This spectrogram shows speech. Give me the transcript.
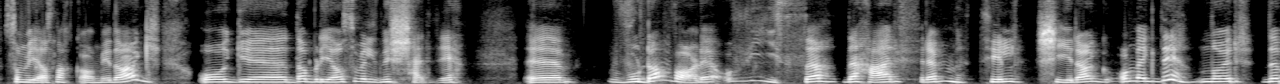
som vi har snakka om i dag. Og eh, da blir jeg også veldig nysgjerrig. Hvordan var det å vise det her frem til Chirag og Magdi, når det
